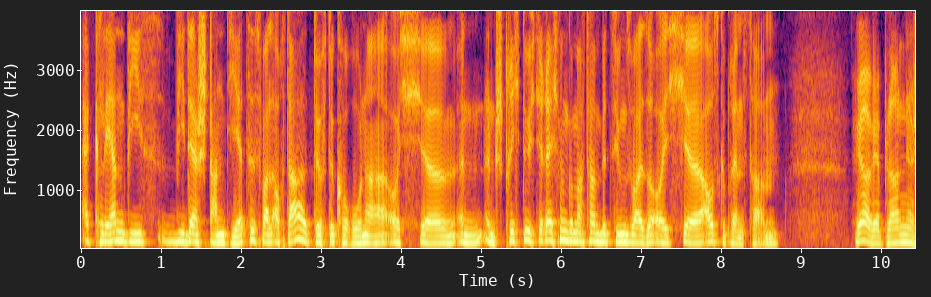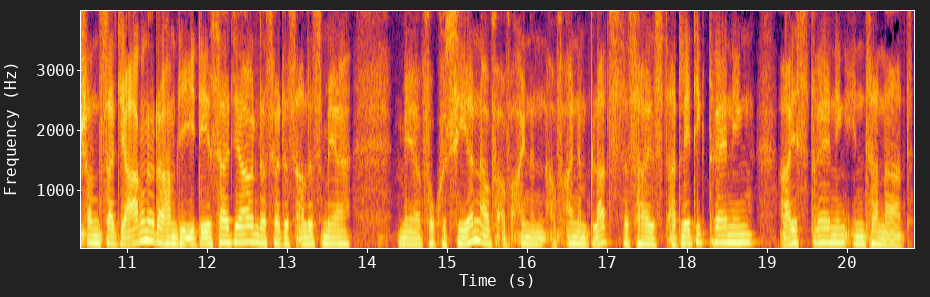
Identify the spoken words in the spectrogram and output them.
erklären, wie es, wie der Stand jetzt ist, weil auch da dürfte Corona euch äh, einen, einen, Strich durch die Rechnung gemacht haben, beziehungsweise euch äh, ausgebremst haben. Ja, wir planen ja schon seit Jahren oder haben die Idee seit Jahren, dass wir das alles mehr mehr fokussieren auf, auf, einen, auf einen Platz. Das heißt Athletiktraining, Eistraining, Internat.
